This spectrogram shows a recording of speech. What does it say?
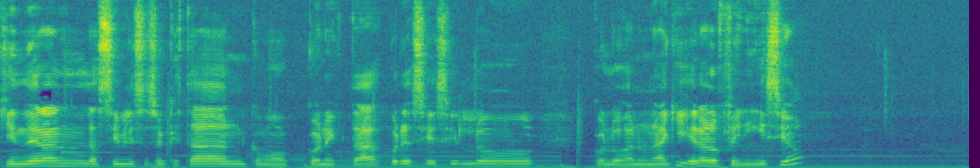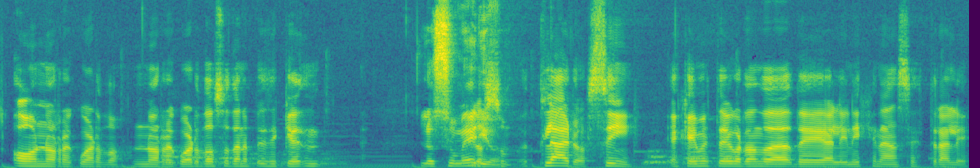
quién eran las civilizaciones que estaban como conectadas, por así decirlo, con los Anunnaki. ¿Eran los fenicios? Oh, no recuerdo. No recuerdo eso tan específico. que- Los sumerios. los claro, sí. Es que ahí me estoy acordando de, de alienígenas ancestrales.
